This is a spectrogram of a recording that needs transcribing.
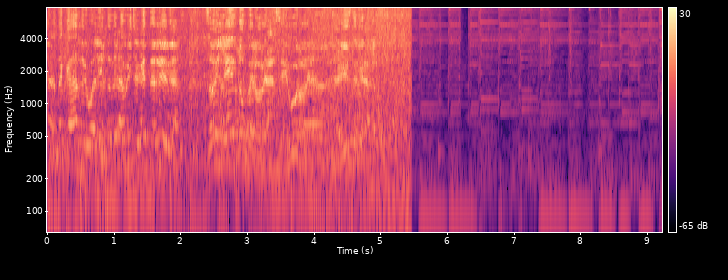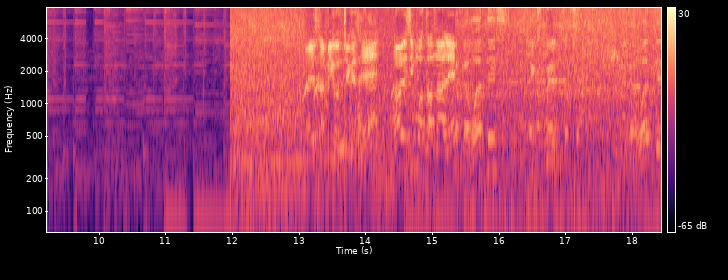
Ah, está quedando igualito, mira, bicho, qué terrible, mira. Soy lento, pero mira, seguro, mira. ¿Ahí viste? Mira. No lo hicimos tan mal, ¿eh? Cacahuates expertos. Cacahuates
